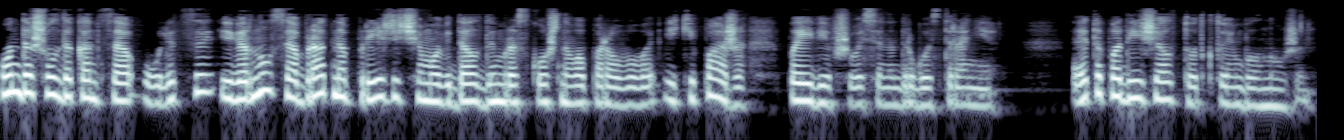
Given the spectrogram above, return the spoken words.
Он дошел до конца улицы и вернулся обратно, прежде чем увидал дым роскошного парового экипажа, появившегося на другой стороне. Это подъезжал тот, кто им был нужен.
